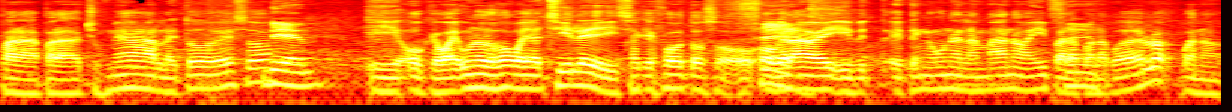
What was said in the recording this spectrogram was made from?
para, para chusmearla y todo eso. Bien. Y, o que uno de los dos vaya a Chile y saque fotos o, grabe y, tenga una en la mano ahí para, para poderlo. Bueno,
